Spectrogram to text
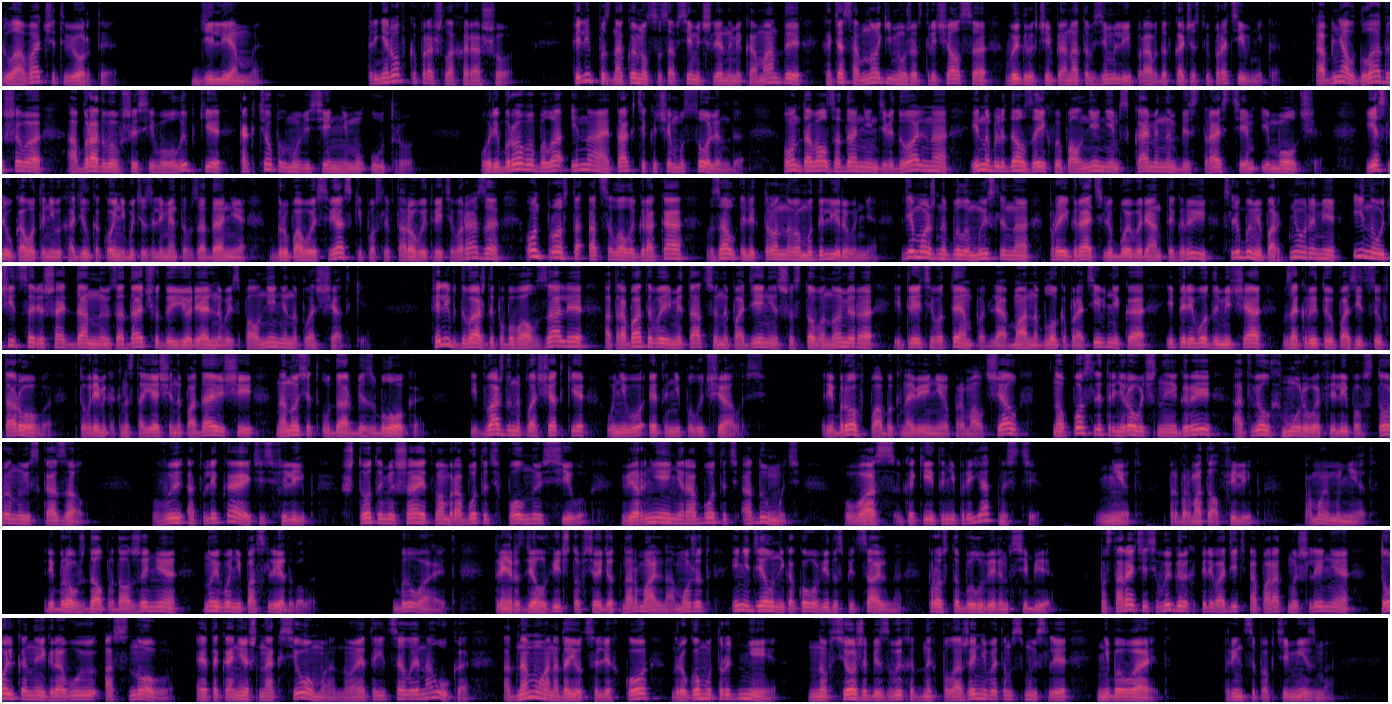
Глава 4. Дилеммы. Тренировка прошла хорошо. Филипп познакомился со всеми членами команды, хотя со многими уже встречался в играх чемпионатов Земли, правда, в качестве противника. Обнял Гладышева, обрадовавшись его улыбке, как теплому весеннему утру. У Реброва была иная тактика, чем у Соленда. Он давал задания индивидуально и наблюдал за их выполнением с каменным бесстрастием и молча. Если у кого-то не выходил какой-нибудь из элементов задания в групповой связке после второго и третьего раза, он просто отсылал игрока в зал электронного моделирования, где можно было мысленно проиграть любой вариант игры с любыми партнерами и научиться решать данную задачу до ее реального исполнения на площадке. Филипп дважды побывал в зале, отрабатывая имитацию нападений с шестого номера и третьего темпа для обмана блока противника и перевода мяча в закрытую позицию второго, в то время как настоящий нападающий наносит удар без блока. И дважды на площадке у него это не получалось. Ребров по обыкновению промолчал, но после тренировочной игры отвел хмурого Филиппа в сторону и сказал, «Вы отвлекаетесь, Филипп, что-то мешает вам работать в полную силу. Вернее, не работать, а думать. У вас какие-то неприятности?» «Нет», — пробормотал Филипп. «По-моему, нет». Ребров ждал продолжения, но его не последовало. «Бывает». Тренер сделал вид, что все идет нормально, а может, и не делал никакого вида специально, просто был уверен в себе. Постарайтесь в играх переводить аппарат мышления только на игровую основу. Это, конечно, аксиома, но это и целая наука. Одному она дается легко, другому труднее. Но все же безвыходных положений в этом смысле не бывает. Принцип оптимизма.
